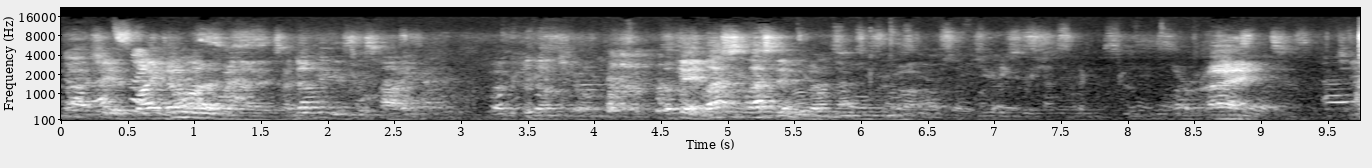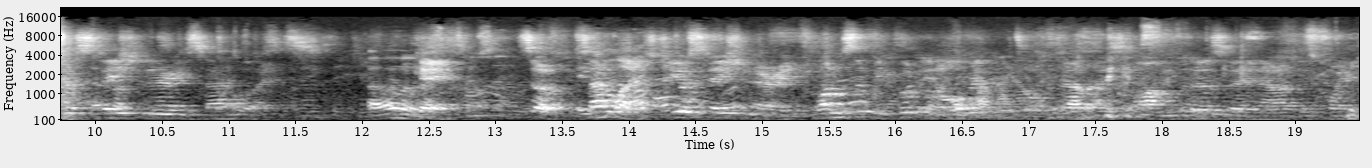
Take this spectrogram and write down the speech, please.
No, Actually, it's I don't know where that is. I don't think it's this high, but I'm not sure. Okay, last, last info. then we'll move on. All right. Geostationary satellites. Oh. Okay, so satellites, geostationary, ones that we put in orbit, we talked about this on Thursday now at this point,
